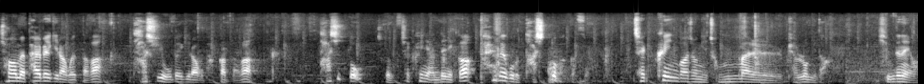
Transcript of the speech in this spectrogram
처음에 800이라고 했다가 다시 500이라고 바꿨다가 다시 또 지금 체크인이 안 되니까 800으로 다시 또 바꿨어요. 체크인 과정이 정말 별로입니다. 힘드네요.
